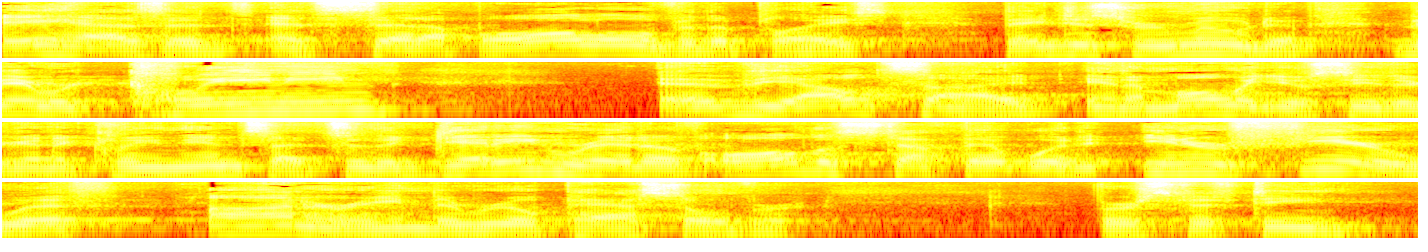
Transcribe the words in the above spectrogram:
Ahaz had, had set up all over the place, they just removed them. They were cleaning the outside. In a moment, you'll see they're going to clean the inside. So they're getting rid of all the stuff that would interfere with honoring the real Passover. Verse 15.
